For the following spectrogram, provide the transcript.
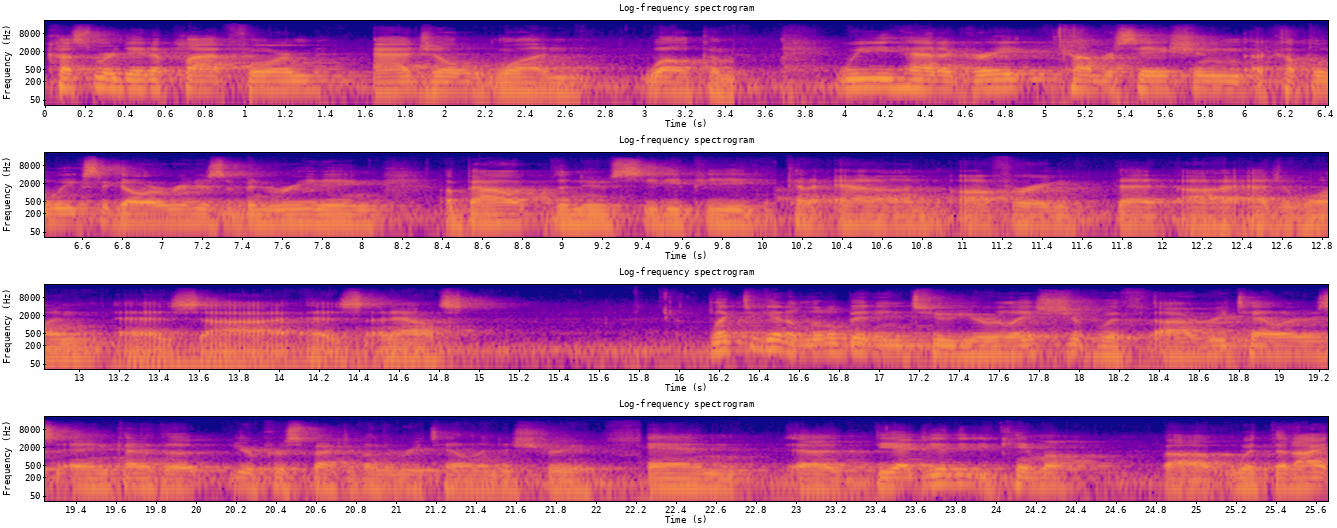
customer data platform AgilOne. Welcome. We had a great conversation a couple of weeks ago. Our readers have been reading about the new CDP kind of add on offering that uh, AgilOne has, uh, has announced like to get a little bit into your relationship with uh, retailers and kind of the your perspective on the retail industry and uh, the idea that you came up uh, with that I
